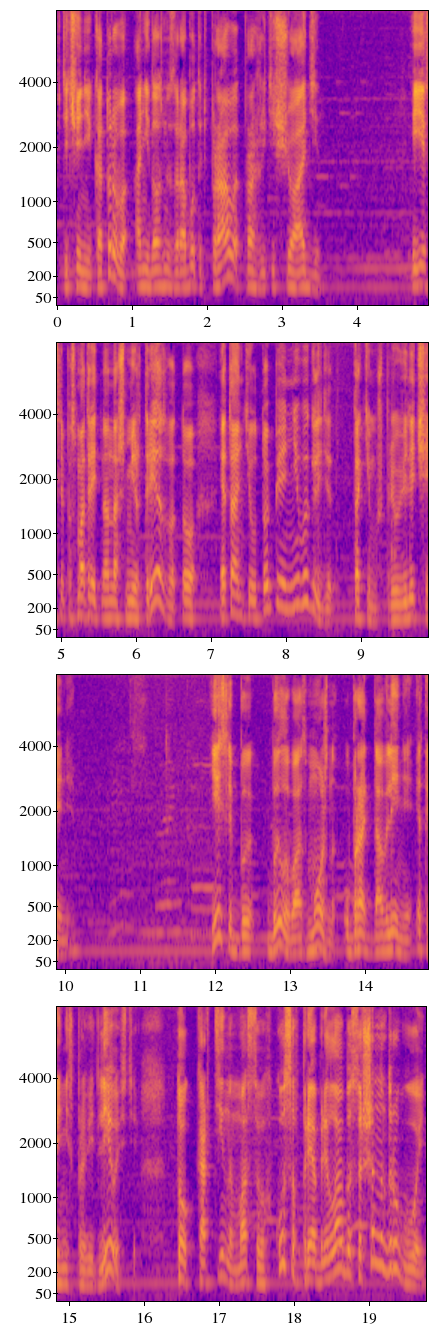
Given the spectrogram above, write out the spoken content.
в течение которого они должны заработать право прожить еще один – и если посмотреть на наш мир трезво, то эта антиутопия не выглядит таким уж преувеличением. Если бы было возможно убрать давление этой несправедливости, то картина массовых вкусов приобрела бы совершенно другой,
